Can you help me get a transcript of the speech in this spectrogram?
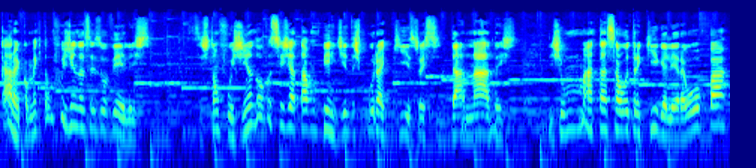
Cara, como é que estão fugindo essas ovelhas? Vocês estão fugindo ou vocês já estavam perdidas por aqui, suas danadas? Deixa eu matar essa outra aqui, galera. Opa!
